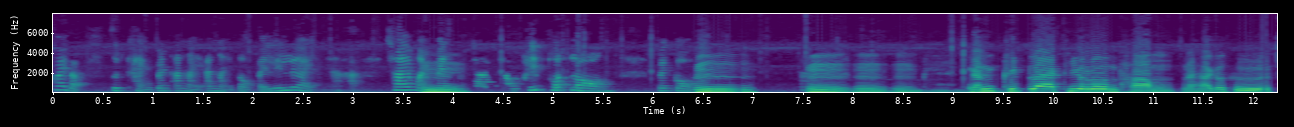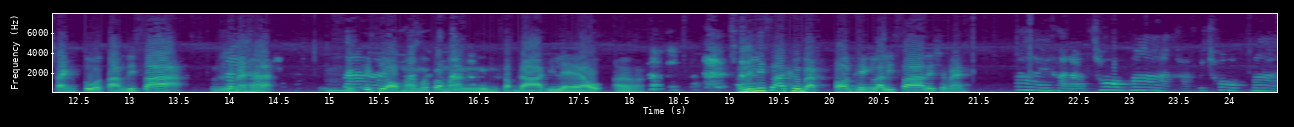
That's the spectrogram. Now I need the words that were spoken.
ค่อยแบบจุดแข็งเป็นอันไหนอันไหนต่อไปเรื่อยๆอย่างเงี้ยค่ะ ใช่เหมือนเป็นอืมการทำคลิปทดลองไปก่อน อืมอืมอืมอืมงั้นคลิปแรกที่เริ่มทำนะฮะ ก็คือแต่งตัวตามลิซ่าใช่ไหมฮะอืมเป็นคลิปที่ออกมาเมื่อประมาณหนึ่งสัปดาห์ที่แล้วเอออันนี้ลิซ่าคือแบบตอนเพลงลาลิซ่าเลยใช่ไหมใช่ค่ะ แล้วชอบมากค่ะคือชอบมาก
